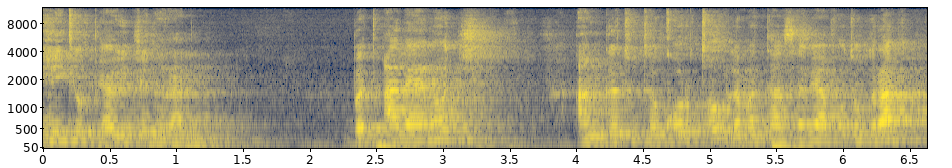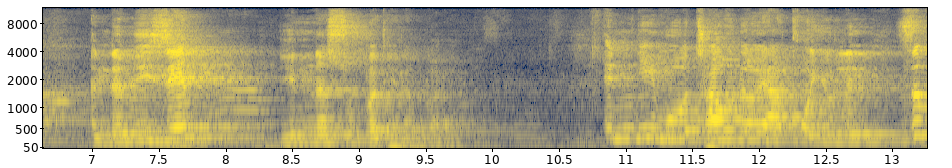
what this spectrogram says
ይሄ ኢትዮጵያዊ ጀኔራል ነው። በጣሊያኖች አንገቱ ተቆርጦ ለመታሰቢያ ፎቶግራፍ እንደ ሚዜም ይነሱበት የነበረ እንዲህ ሞተው ነው ያቆዩልን። ዝም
